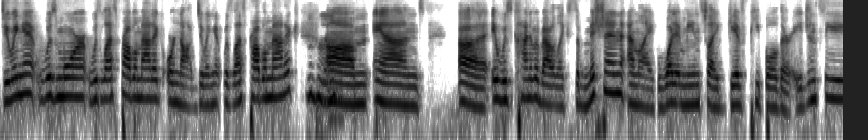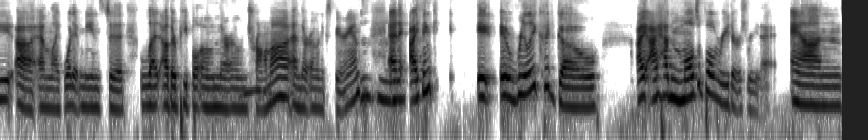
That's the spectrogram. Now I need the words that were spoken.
doing it was more was less problematic or not doing it was less problematic Mhm. um and uh it was kind of about like submission and like what it means to like give people their agency uh and like what it means to let other people own their own trauma and their own experience Mhm. and i think it it really could go i i had multiple readers read it and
